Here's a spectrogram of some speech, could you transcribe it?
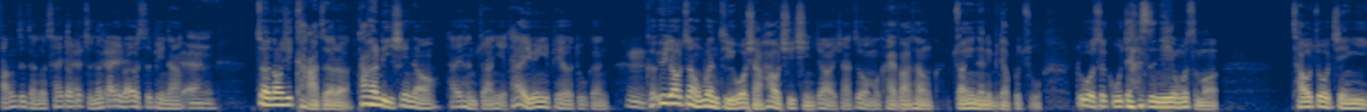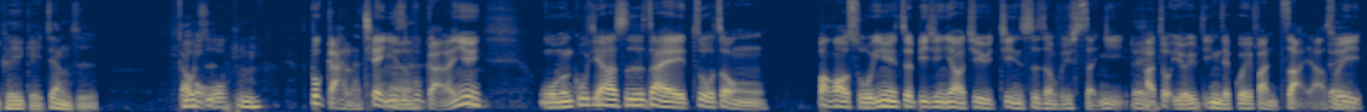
房子整个拆掉就只能盖一百二十平啊，对。嗯，这种东西卡着了，他很理性哦，他也很专业，他也愿意配合杜根。嗯，可遇到这种问题，我想好奇请教一下，这我们开发商专业能力比较不足。如果是估价师，你有没有什么操作建议可以给这样子高质？我嗯不敢了，建议是不敢了，因为我们估价师在做这种报告书，因为这毕竟要去进市政府去审议对，它就有一定的规范在啊，所以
